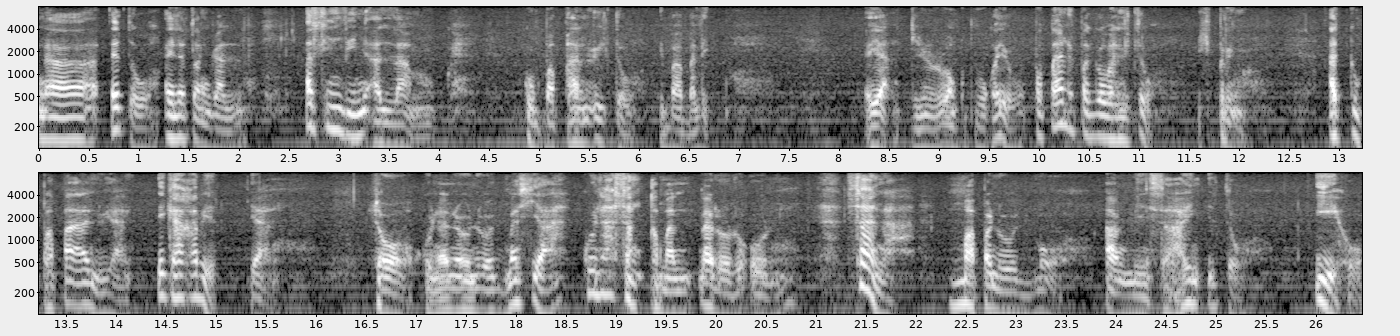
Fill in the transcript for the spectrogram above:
na ito ay natanggal at hindi niya alam kung paano ito ibabalik. Ayan, tinuruan ko po kayo, paano paggawa nito, spring. At kung paano yan, ikakabit. Yan. So, kung nanonood man siya, kung nasang ka man naroroon, sana mapanood mo ang mensaheng ito. Iho.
